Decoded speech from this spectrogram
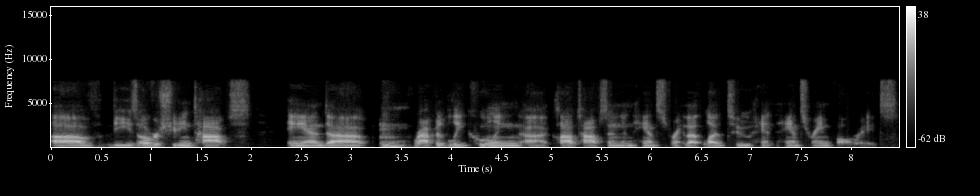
of these overshooting tops and uh, rapidly cooling uh, cloud tops and enhanced rain, that led to enhanced rainfall rates.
